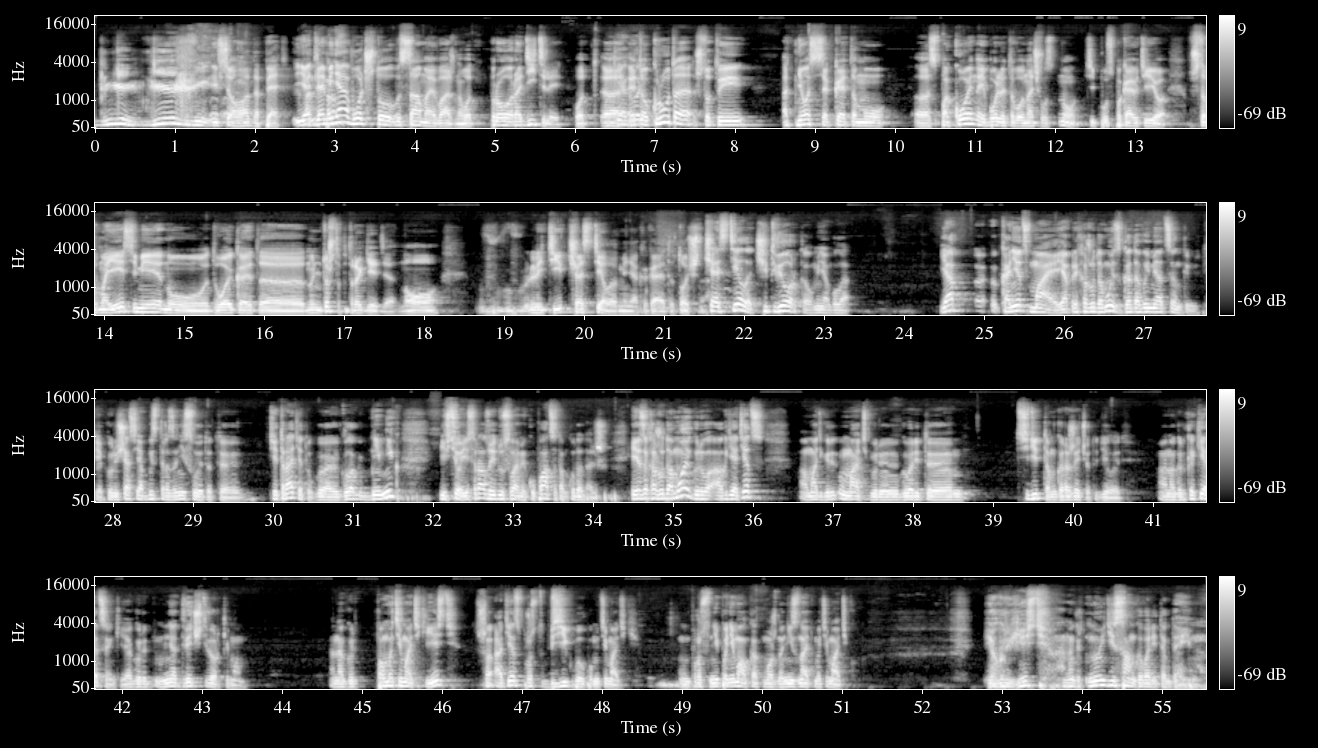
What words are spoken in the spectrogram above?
И все, ладно, пять. Я, А для про- меня вот что самое важное. Вот про родителей. Вот, э, я это говорю- круто, что ты отнесся к этому э, спокойно и более того начал, ну, типа, успокаивать ее. Что в моей семье, ну, двойка это, ну, не то чтобы трагедия, но в- в- летит часть тела в меня какая-то точно. Часть тела, четверка у меня была. Я, э, конец мая, я прихожу домой с годовыми оценками. Я говорю, сейчас я быстро занесу этот э, тетрадь, эту, э, дневник, и все, и сразу иду с вами купаться там куда дальше. Я захожу домой, говорю, а где отец? А мать говорит, мать, говорю, говорит, «Э, сидит там в гараже, что-то делает. Она говорит, какие оценки? Я говорю, у меня две четверки, мам. Она говорит, по математике есть? Что отец просто бзик был по математике. Он просто не понимал, как можно не знать математику. Я говорю, есть. Она говорит, ну иди сам говори тогда им.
